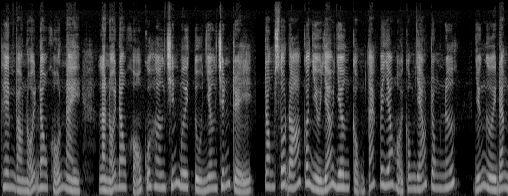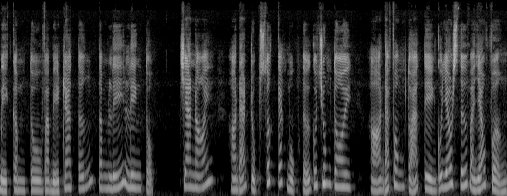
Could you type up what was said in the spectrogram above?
thêm vào nỗi đau khổ này là nỗi đau khổ của hơn 90 tù nhân chính trị. Trong số đó có nhiều giáo dân cộng tác với giáo hội công giáo trong nước, những người đang bị cầm tù và bị tra tấn tâm lý liên tục. Cha nói, họ đã trục xuất các mục tử của chúng tôi, họ đã phong tỏa tiền của giáo xứ và giáo phận,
